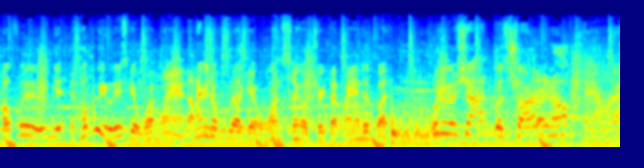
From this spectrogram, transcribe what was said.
hopefully we can get, hopefully we at least get one land. I don't even know if we'll be able to get one single trick that landed, but we'll give it a shot. Let's try right it now. off camera.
